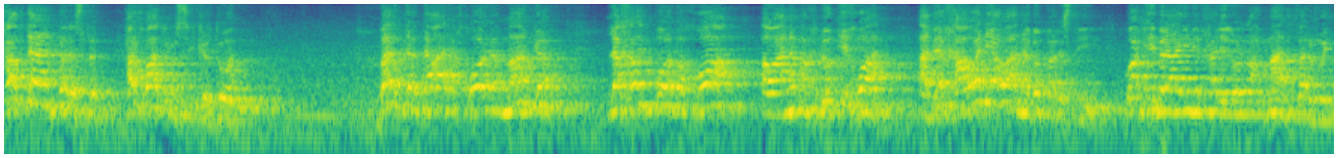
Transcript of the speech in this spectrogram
خەڵک دەیانپەرستن هەر خوا دروستی کردوون. بەردە، دارە، خۆرە، مانگە، لە خەڵک بووە بە خوا، ئەوانە مەخلوقی خوان، ئەبێ خاوەنی ئەوانە بپەرستی، وەک ئیبراهیمی خەلیل الرەحمان فەرمووی.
